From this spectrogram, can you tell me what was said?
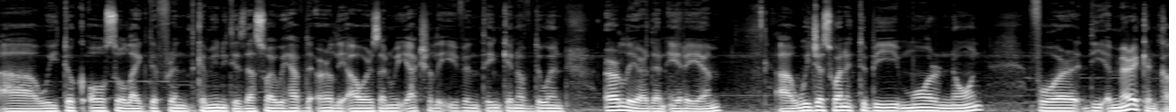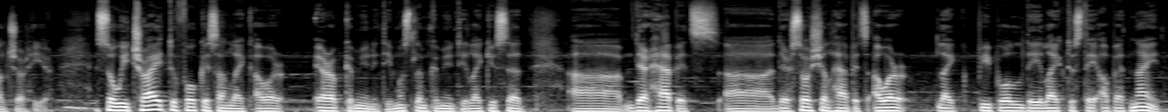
Uh, we took also like different communities. That's why we have the early hours, and we actually even thinking of doing earlier than 8 a.m. Uh, we just wanted to be more known for the American culture here. Mm-hmm. So we try to focus on like our Arab community, Muslim community, like you said, uh, their habits, uh, their social habits. Our like people they like to stay up at night,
